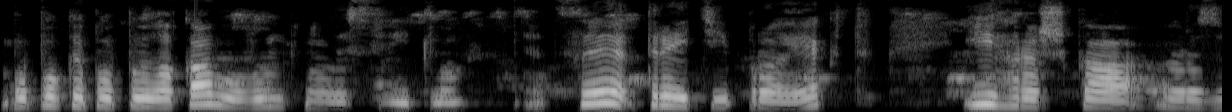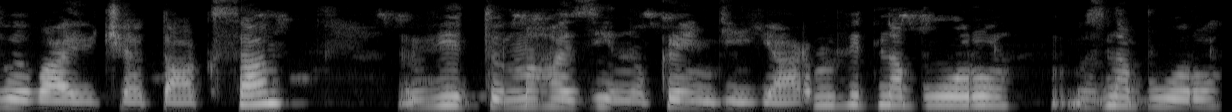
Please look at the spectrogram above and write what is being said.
бо поки попила каву, вимкнули світло. Це третій проєкт, іграшка розвиваюча такса від магазину Candy Yarm від набору, з набору.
